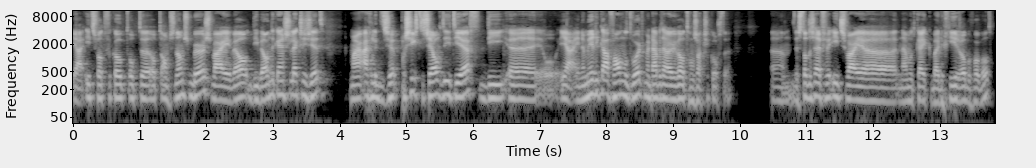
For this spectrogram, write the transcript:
ja, iets wat verkoopt op de, op de Amsterdamse beurs, waar je wel, die wel in de kernselectie zit. Maar eigenlijk precies dezelfde ETF die uh, ja, in Amerika verhandeld wordt, maar daar betaal je wel transactiekosten. Um, dus dat is even iets waar je naar moet kijken bij de Giro bijvoorbeeld.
